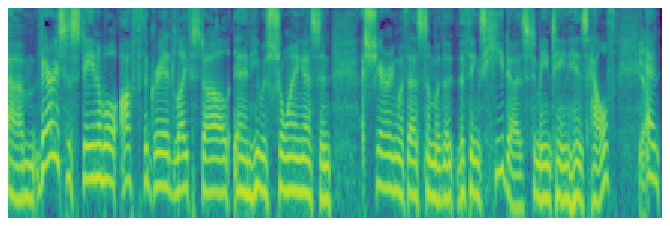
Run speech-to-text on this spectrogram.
um, very sustainable, off the grid lifestyle. And he was showing us and sharing with us some of the, the things he does to maintain his health. Yeah. And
